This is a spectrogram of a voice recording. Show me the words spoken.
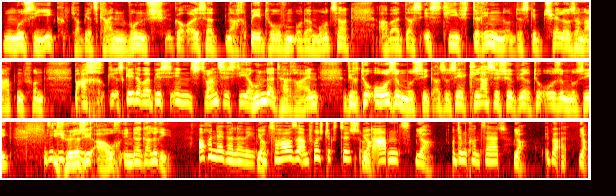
Musik. Ich habe jetzt keinen Wunsch geäußert nach Beethoven oder Mozart, aber das ist tief drin und es gibt Cellosonaten von Bach. Es geht aber bis ins 20. Jahrhundert herein. Virtuose Musik, also sehr klassische virtuose Musik. Ich höre sie auch in der Galerie. Auch in der Galerie ja. und zu Hause am Frühstückstisch und ja. abends ja. und im Konzert. Ja. Überall. Ja.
